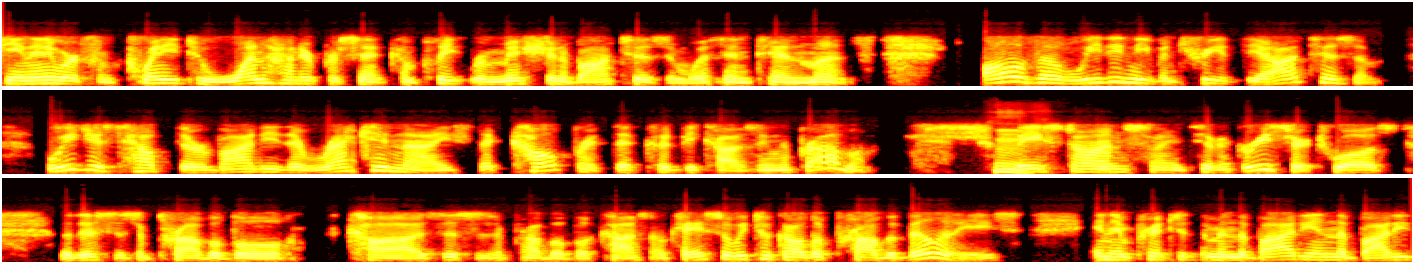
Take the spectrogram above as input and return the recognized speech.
seen anywhere from 20 to 100% complete remission of autism within 10 months. Although we didn't even treat the autism, we just helped their body to recognize the culprit that could be causing the problem hmm. based on scientific research. Well, this is a probable cause, this is a probable cause. Okay, so we took all the probabilities and imprinted them in the body, and the body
